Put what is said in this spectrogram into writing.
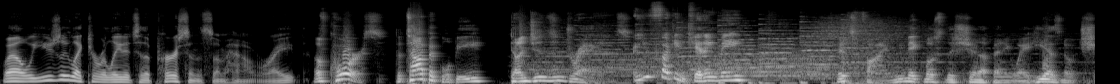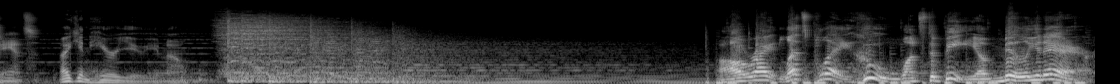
Well, we usually like to relate it to the person somehow, right? Of course. The topic will be Dungeons and Dragons. Are you fucking kidding me? It's fine. We make most of this shit up anyway. He has no chance. I can hear you, you know. All right, let's play Who Wants to Be a Millionaire?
